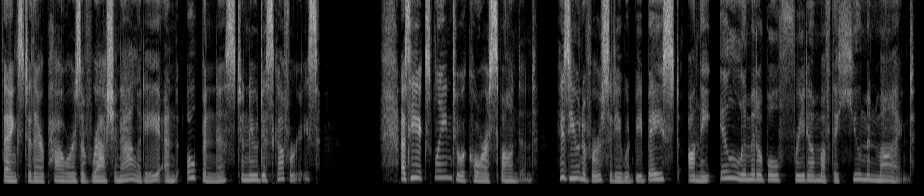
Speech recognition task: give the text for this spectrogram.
thanks to their powers of rationality and openness to new discoveries. As he explained to a correspondent, his university would be based on the illimitable freedom of the human mind.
